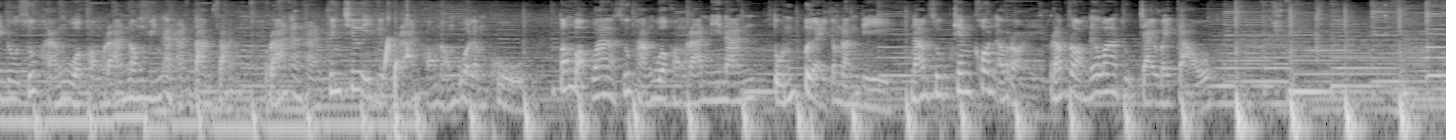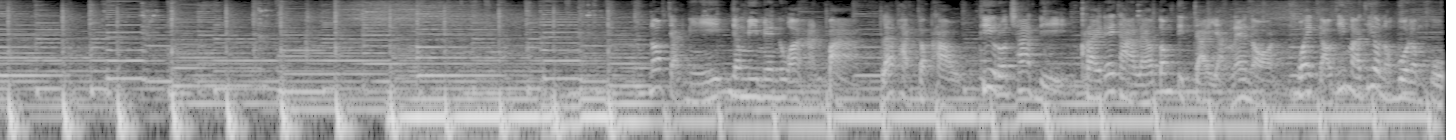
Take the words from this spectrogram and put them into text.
เมนูซุปหางวัวของร้านน้องมิ้นอาหารตามสั่ง ร้านอาหารขึ้นชื่ออีกหนึ่งร้านของหนองบัวลำพูต้องบอกว่าซุปหางวัวของร้านนี้นั้น ตุ๋นเปื่อยกำลังดี น้ำซุปเข้มข้นอร่อย รับรองได้ว่าถูกใจไวเก๋า นี้ยังมีเมนูอาหารป่า และผัดกะเพราที่รสชาติดี ใครได้ทานแล้วต้องติดใจอย่างแน่นอน ไว้เก่าที่มาเที่ยวหนองบัวลำพู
